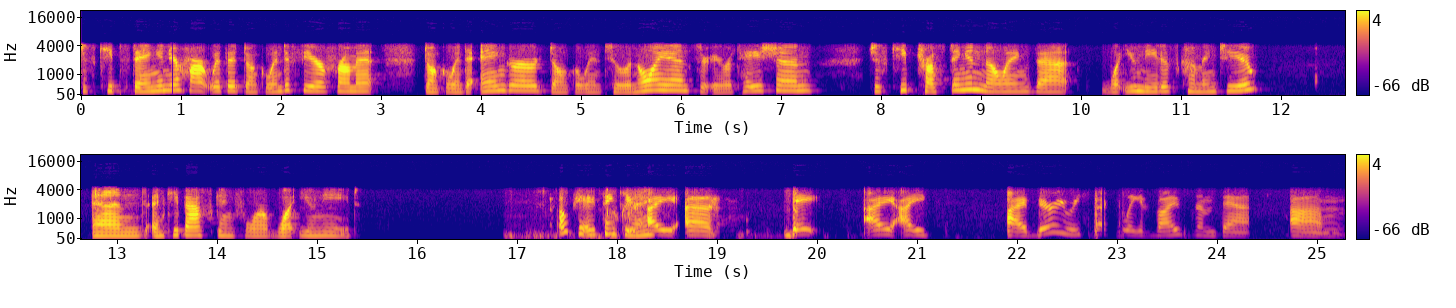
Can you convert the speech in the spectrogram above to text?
just keep staying in your heart with it. Don't go into fear from it. Don't go into anger. Don't go into annoyance or irritation. Just keep trusting and knowing that what you need is coming to you and and keep asking for what you need. Okay, thank you. I uh they I I I very respectfully advise them that um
